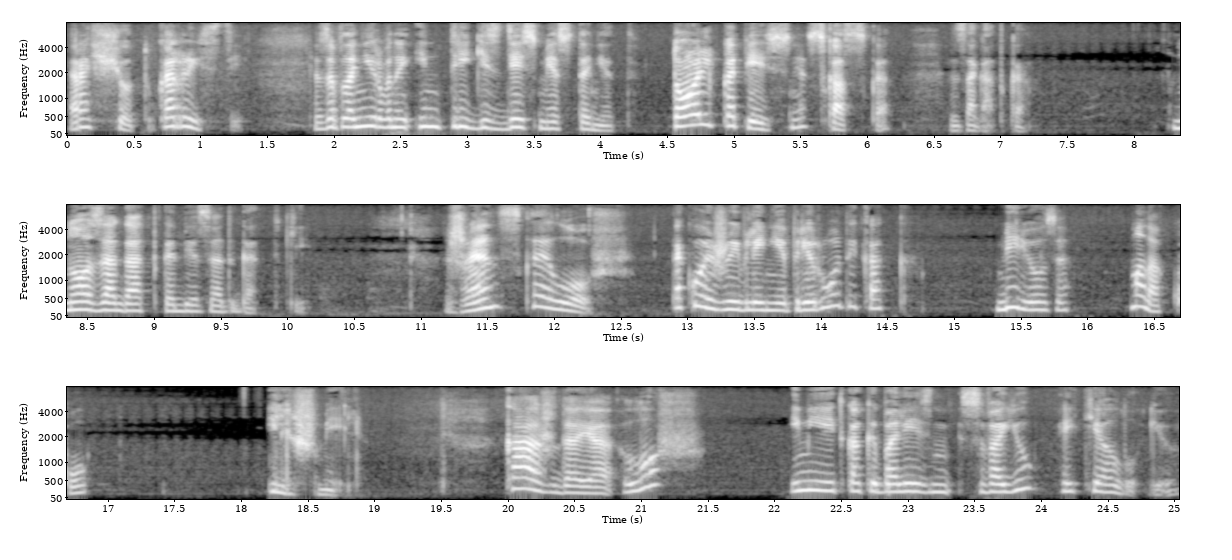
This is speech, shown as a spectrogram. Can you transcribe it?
расчету, корысти, запланированной интриги здесь места нет. Только песня, сказка, загадка. Но загадка без отгадки. Женская ложь — такое же явление природы, как береза, молоко или шмель. Каждая ложь имеет, как и болезнь, свою этиологию.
